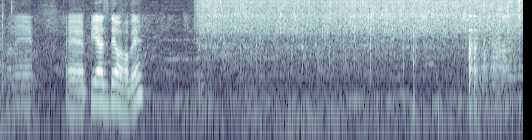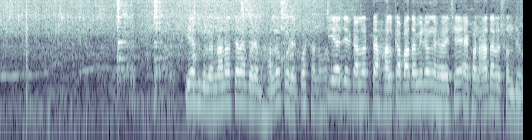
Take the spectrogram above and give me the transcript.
এখানে পেঁয়াজ দেওয়া হবে। পেঁয়াজগুলো নাড়াচাড়া করে ভালো করে কষানো। পেঁয়াজের কালারটা হালকা বাদামি রঙের হয়েছে। এখন আদা রসুন দেব।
